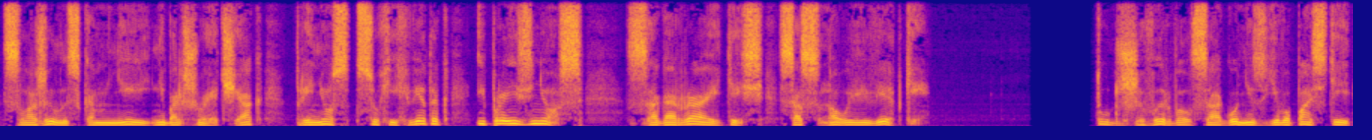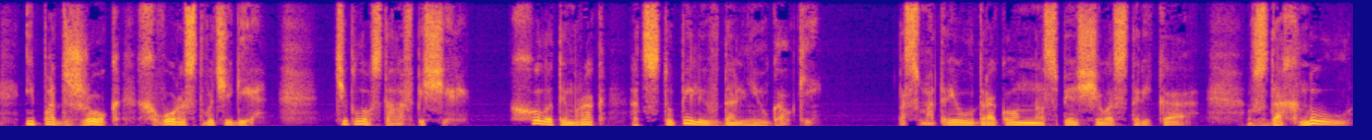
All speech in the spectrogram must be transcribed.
сложил из камней небольшой очаг, принес сухих веток и произнес «Загорайтесь, сосновые ветки!» Тут же вырвался огонь из его пасти и поджег хворост в очаге. Тепло стало в пещере. Холод и мрак отступили в дальние уголки. Посмотрел дракон на спящего старика, вздохнул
